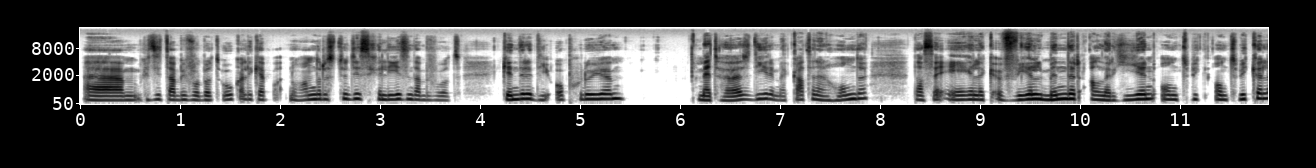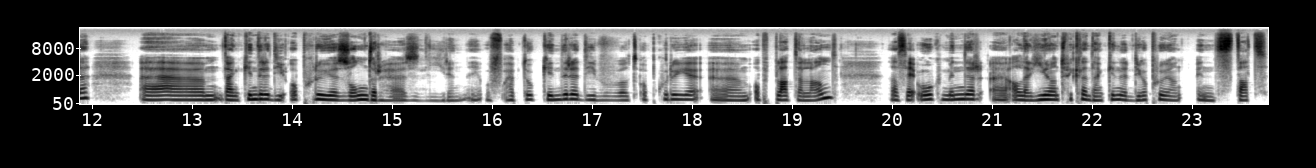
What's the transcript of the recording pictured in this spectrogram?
Ehm, je ziet dat bijvoorbeeld ook al, ik heb nog andere studies gelezen, dat bijvoorbeeld kinderen die opgroeien met huisdieren, met katten en honden, dat ze eigenlijk veel minder allergieën ontwik- ontwikkelen ehm, dan kinderen die opgroeien zonder huisdieren. Of je hebt ook kinderen die bijvoorbeeld opgroeien ehm, op het platteland, dat zij ook minder eh, allergieën ontwikkelen dan kinderen die opgroeien in de stad.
